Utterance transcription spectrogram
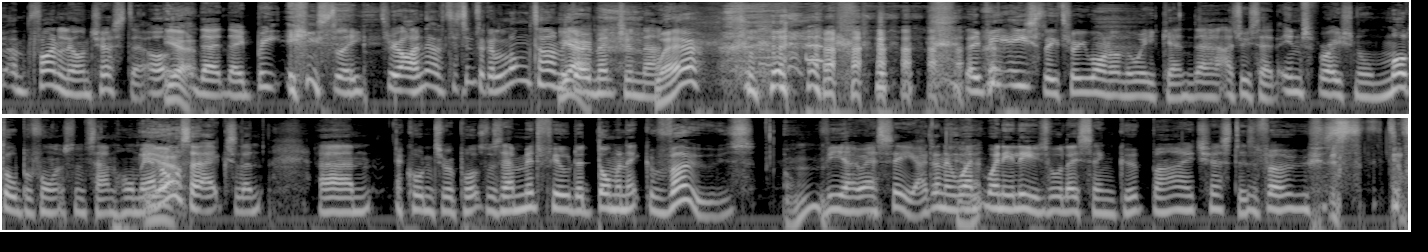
um, finally on Chester, oh, Yeah. they, they beat Eastleigh through. I know it seems like a long time Yeah. ago. I mentioned that Where? they beat Eastleigh three one on the weekend. Uh, as we said, inspirational model performance from Sam Hornby, and also excellent, um, according to reports, was their midfielder Dominic Vose. V O S E. I don't know when, Yeah. when he leaves. Will they sing goodbye, Chester's Vose?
